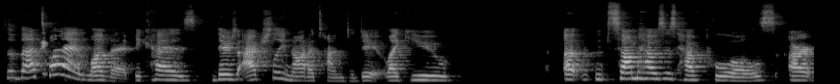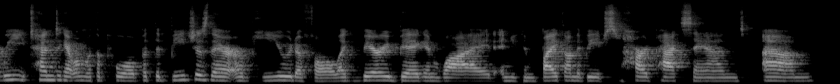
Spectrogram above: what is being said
so that's why I love it because there's actually not a ton to do. Like you uh, some houses have pools. Are we tend to get one with a pool, but the beaches there are beautiful, like very big and wide, and you can bike on the beach, hard packed sand. Um,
